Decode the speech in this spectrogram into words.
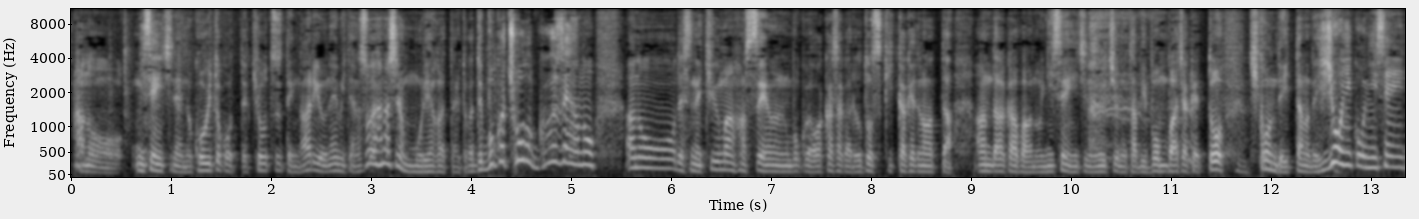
あの2001年のこういうとこって共通点があるよねみたいなそういう話でも盛り上がったりとか。で僕はちょうど偶然あのあのですね9万8000円僕が若坂で落とすきっかけとなったアンダーカバーの2001年宇宙の旅ボンバージャケットを着込んでいったので非常にこう2001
